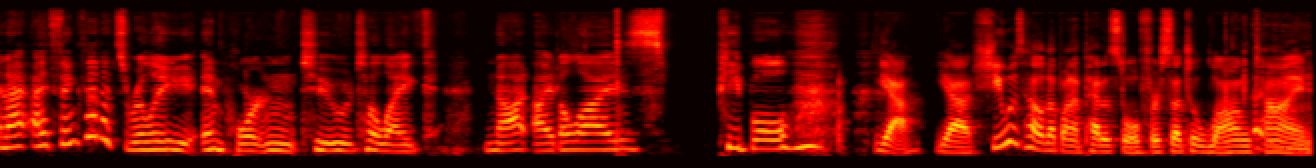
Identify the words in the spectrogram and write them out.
And I, I think that it's really important to to like not idolize people. Yeah, yeah. She was held up on a pedestal for such a long time.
